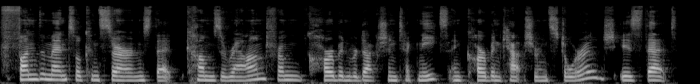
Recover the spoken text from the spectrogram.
fundamental concerns that comes around from carbon reduction techniques and carbon capture and storage is that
